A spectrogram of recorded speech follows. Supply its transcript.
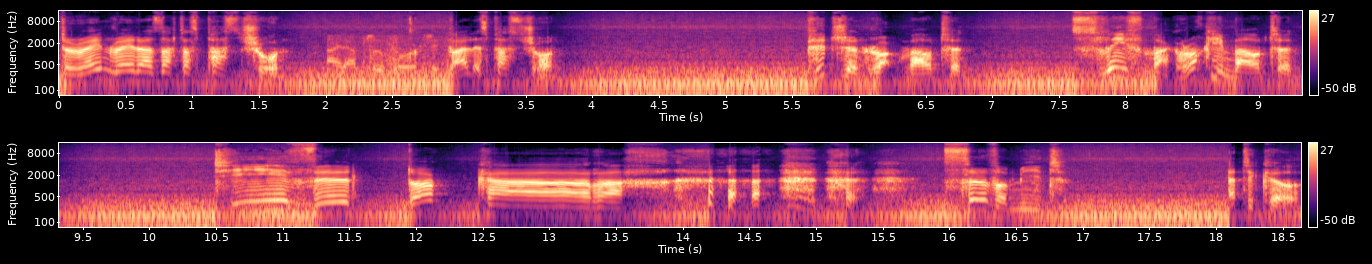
Terrain Raider sagt, das passt schon. Weil es passt schon. Pigeon Rock Mountain. Sleeve Mug Rocky Mountain. Tivedokarach. Silvermead. Ethical.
